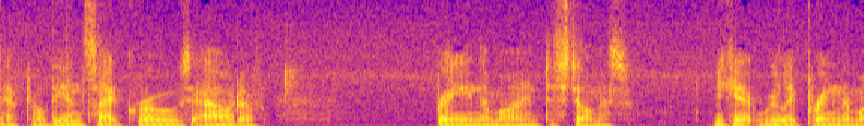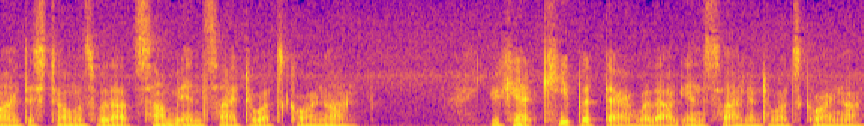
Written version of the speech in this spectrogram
After all, the insight grows out of bringing the mind to stillness. You can't really bring the mind to stillness without some insight to what's going on. You can't keep it there without insight into what's going on.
